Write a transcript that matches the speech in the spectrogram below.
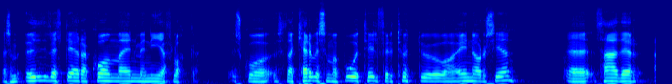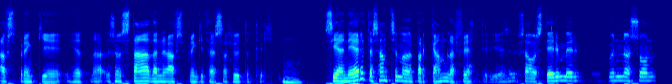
þar sem auðvelt er að koma inn með nýja flokka. Sko, það kerfi sem að búið til fyrir 21 ári síðan uh, það er afsprengi hérna, staðan er afsprengi þess að hluta til. Mhm. Síðan er þetta samt sem að það er bara gamlar fréttir. Ég sá að Styrmir Gunnarsson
